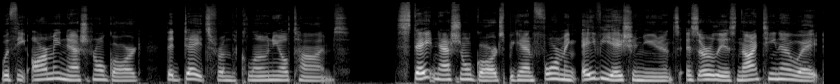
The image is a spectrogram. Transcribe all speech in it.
with the Army National Guard that dates from the colonial times. State National Guards began forming aviation units as early as 1908,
